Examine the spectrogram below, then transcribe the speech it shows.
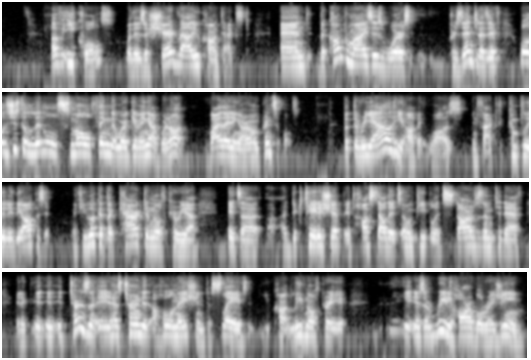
of equals, where there's a shared value context, and the compromises were presented as if, well, it's just a little small thing that we're giving up. We're not violating our own principles. But the reality of it was, in fact, completely the opposite. If you look at the character of North Korea, it's a, a dictatorship. It's hostile to its own people. It starves them to death. It, it, it, it turns it has turned a whole nation to slaves. You can't leave North Korea. It is a really horrible regime,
